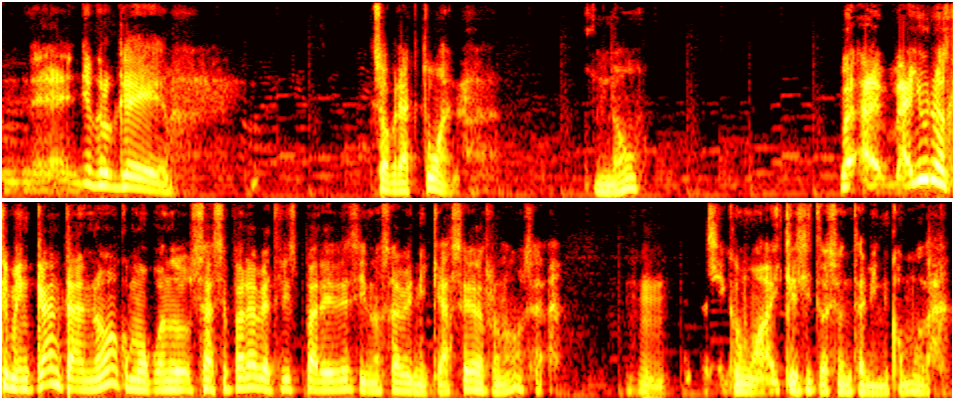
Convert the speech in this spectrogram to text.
Eh, yo creo que sobreactúan, ¿no? Hay, hay unos que me encantan, ¿no? Como cuando se separa Beatriz Paredes y no sabe ni qué hacer, ¿no? O sea, así como, ay, qué situación tan incómoda.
